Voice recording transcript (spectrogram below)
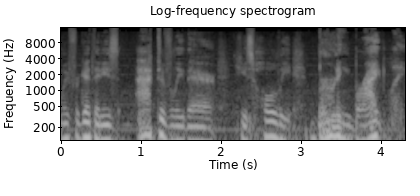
We forget that he's actively there, he's holy, burning brightly.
